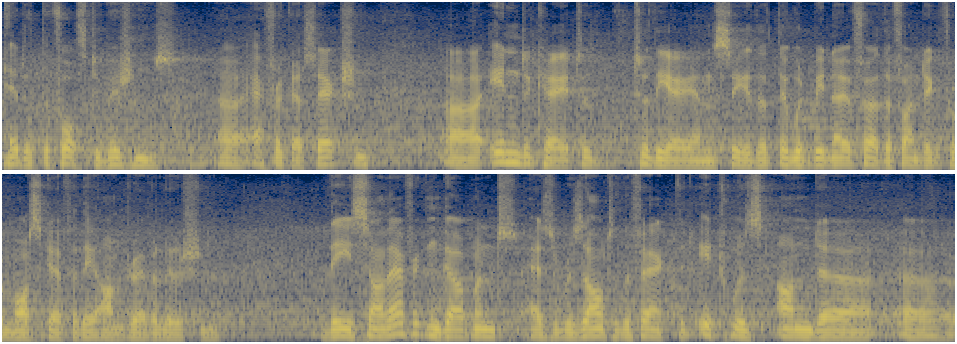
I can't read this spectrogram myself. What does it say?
head of the 4th Division's uh, Africa section, uh, indicated to the ANC that there would be no further funding from Moscow for the armed revolution. The South African government, as a result of the fact that it was under uh,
